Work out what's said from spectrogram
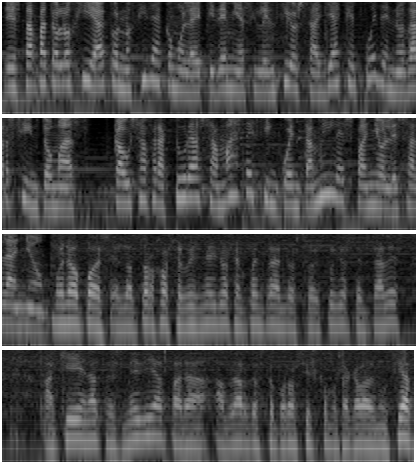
Esta patología, conocida como la epidemia silenciosa ya que puede no dar síntomas, causa fracturas a más de 50.000 españoles al año. Bueno, pues el doctor José Luis Neiro se encuentra en nuestros estudios centrales aquí en A3 Media para hablar de osteoporosis como se acaba de anunciar.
